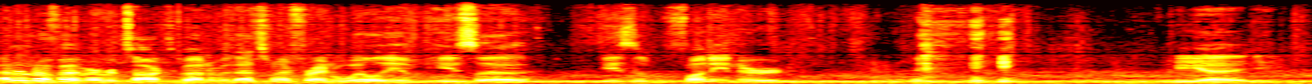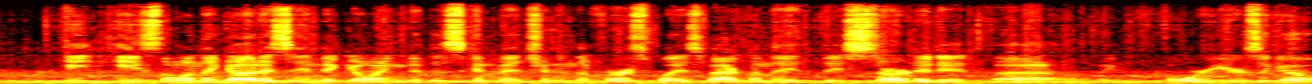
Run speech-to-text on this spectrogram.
I don't know if I've ever talked about him, but that's my friend William. He's a he's a funny nerd. he, uh, he he's the one that got us into going to this convention in the first place back when they, they started it uh, like four years ago.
